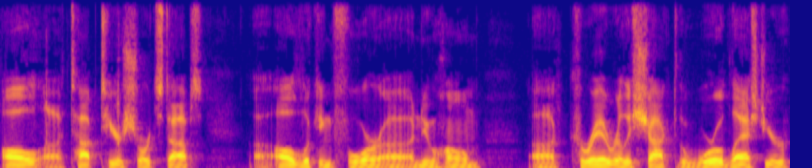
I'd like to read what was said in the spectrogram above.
all top tier shortstops, all looking for a new home. Correa really shocked the world last year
